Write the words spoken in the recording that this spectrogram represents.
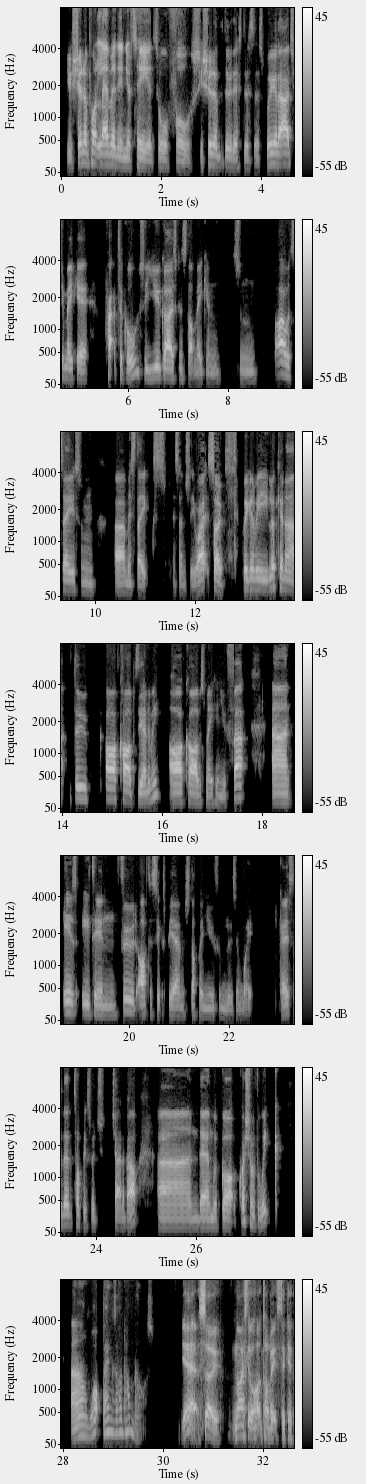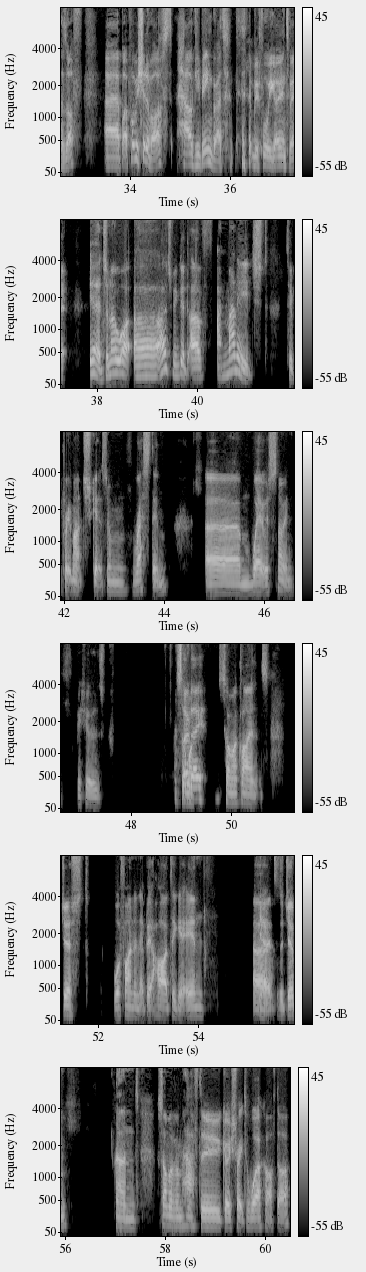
"You should have put lemon in your tea. It's all false. You should have do this, this, this." We're going to actually make it practical, so you guys can start making some, I would say, some uh, mistakes essentially right so we're going to be looking at do are carbs the enemy are carbs making you fat and is eating food after 6 p.m stopping you from losing weight okay so they're the topics we're chatting about and then we've got question of the week and what bangs our dumbbells Yeah, so nice little hot topics to kick us off. Uh, but I probably should have asked, how have you been, Brad, before we go into it? Yeah, do you know what? Uh, I've just been good. I've I managed to pretty much get some rest in um, where it was snowing because some Snow of, my, day. some of my clients just were finding it a bit hard to get in uh, Yeah. into the gym, and some of them have to go straight to work after,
